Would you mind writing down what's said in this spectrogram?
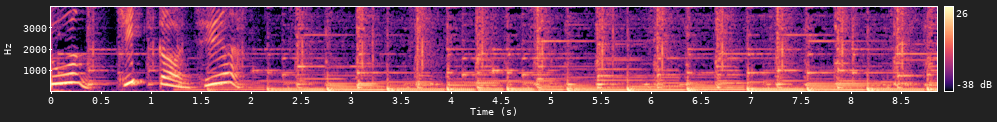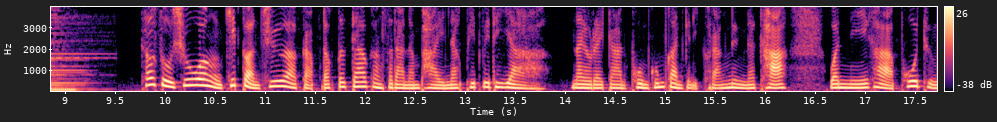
ช่วง คิดก่อนเชื่อเข้าสู่ช่วงคิดก่อนเชื่อกับดรแก้วกังสดานนภัยนักพิษวิทยา ในรายการภูมิคุ้มกันกันอีกครั้งหนึ่งนะคะ วันนี้ค่ะพูดถึง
